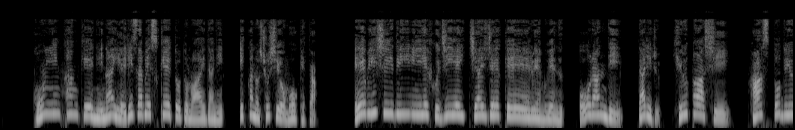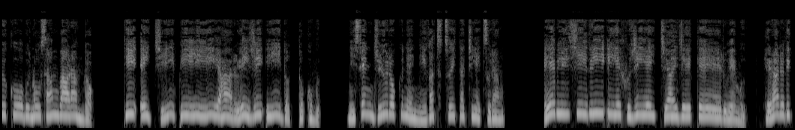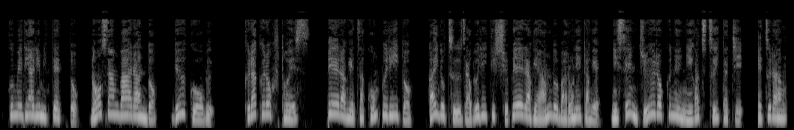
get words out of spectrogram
婚姻関係にないエリザベス・ケイトとの間に以下の諸子を設けた。ABCDEFGHIJKLMN、 O、Lundy、Darryl、Hugh Percy、First Duke of Northumberland、thepeerage.com。2016年2月1日閲覧。ABCDEFGHIJKLM、Heraldic Media Limited、Northumberland、Duke of、Cracroft's、Peerage The Complete、Guide to the British Peerage Baronetage、2016年2月1日、閲覧。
